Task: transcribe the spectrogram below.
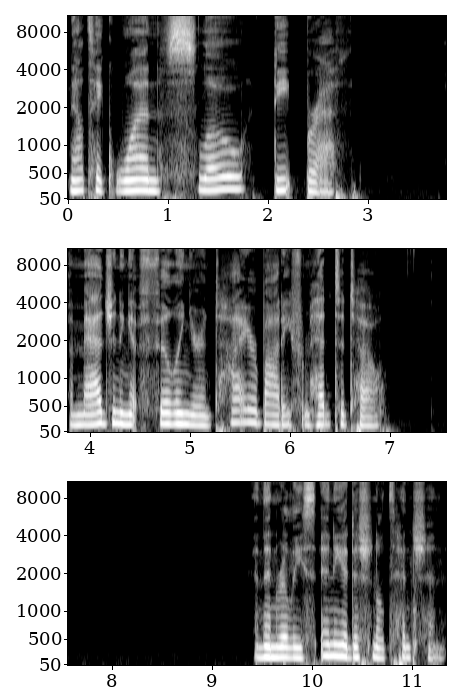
Now take one slow, deep breath, imagining it filling your entire body from head to toe. And then release any additional tension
